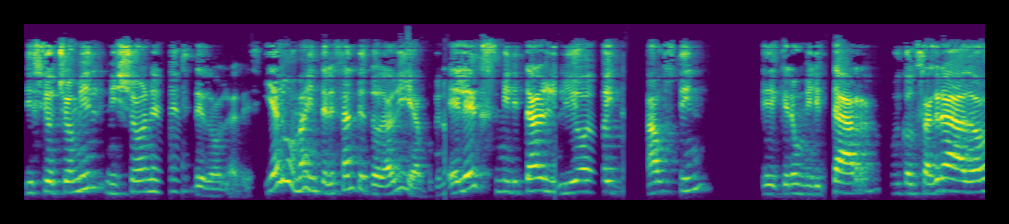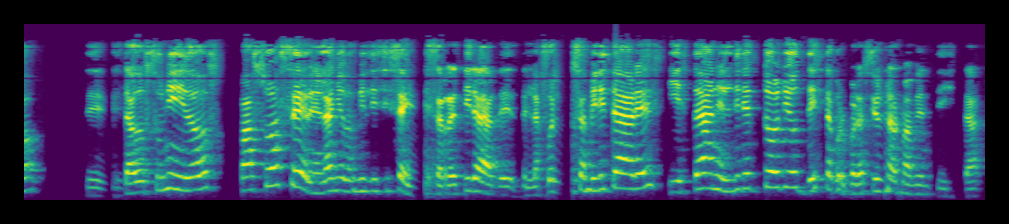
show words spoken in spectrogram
18 mil millones de dólares. Y algo más interesante todavía, porque el ex militar Lloyd Austin, eh, que era un militar muy consagrado de Estados Unidos, pasó a ser en el año 2016, se retira de, las fuerzas militares y está en el directorio de esta corporación armamentista.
